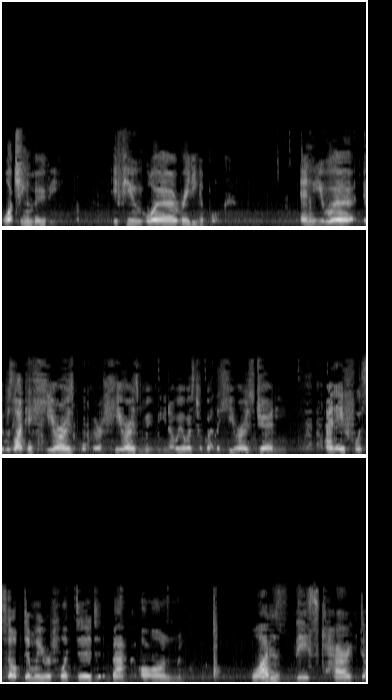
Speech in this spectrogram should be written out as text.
watching a movie, if you were reading a book, and you were, it was like a hero's book or a hero's movie. You know, we always talk about the hero's journey. And if we stopped and we reflected back on why does this character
